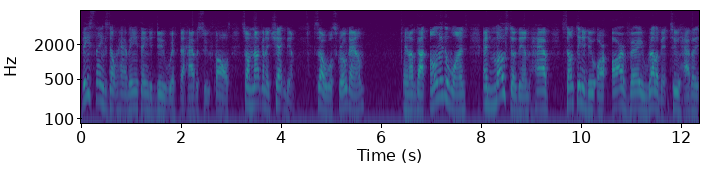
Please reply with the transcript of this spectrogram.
These things don't have anything to do with the Havasu Falls, so I'm not going to check them. So we'll scroll down, and I've got only the ones, and most of them have something to do or are very relevant to Hava,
